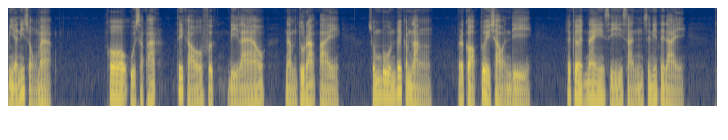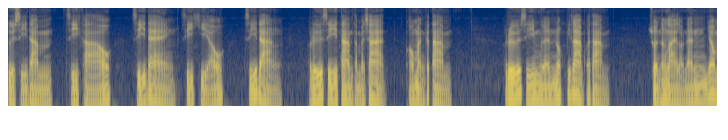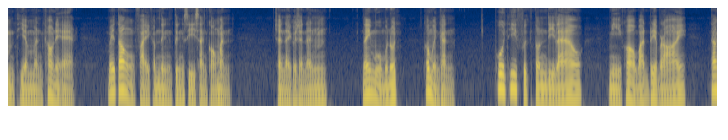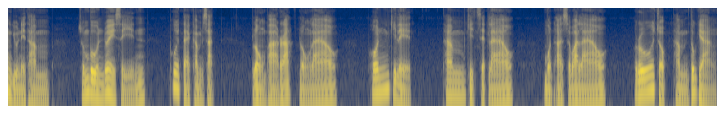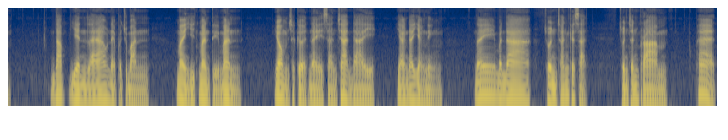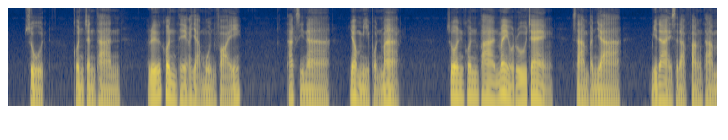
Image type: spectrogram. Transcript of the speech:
มีอนิสงส์มาก โคอุสภะที่เขาฝึกดีแล้วนำธุระไป สมบูรณ์ด้วยกำลัง ประกอบด้วยชาวอันดี จะเกิดในสีสันชนิดใดๆ คือสีดำ สีขาว สีแดง สีเขียว สีด่าง หรือสีตามธรรมชาติของมันก็ตาม หรือสีเหมือนนกพิราบก็ตาม ส่วนทั้งหลายเหล่านั้นย่อมเทียมมันเข้าในแอก ไม่ต้องใฝ่คำนึงถึงสีสันของมันฉันใดก็ฉันนั้น ในหมู่มนุษย์ก็เหมือนกัน ผู้ที่ฝึกตนดีแล้ว มีข้อวัดเรียบร้อย ตั้งอยู่ในธรรม สมบูรณ์ด้วยศีล พูดแต่คำสัตย์ปลงภาระลงแล้ว พ้นกิเลสทำกิจเสร็จแล้ว หมดอาสวะแล้ว รู้จบทำทุกอย่าง ดับเย็นแล้วในปัจจุบัน ไม่ยึดมั่นถือมั่น ย่อมจะเกิดในสัญชาติใดอย่างใดอย่างหนึ่ง ในบรรดาชนชั้นกษัตริย์ ชนชั้นพราหมณ์ แพทย์ สูตร คนจันทาน หรือคนเทขยะมูลฝอย ทักษิณาย่อมมีผลมาก ส่วนคนพาลไม่รู้แจ้ง สามปัญญามิได้สดับฟังธรรม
